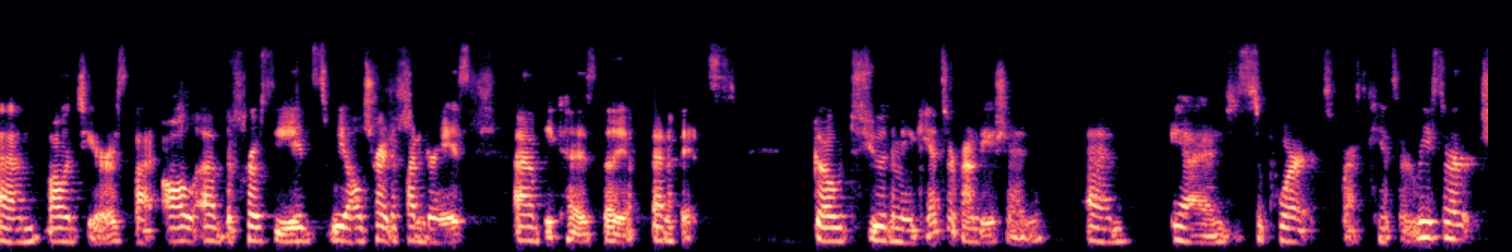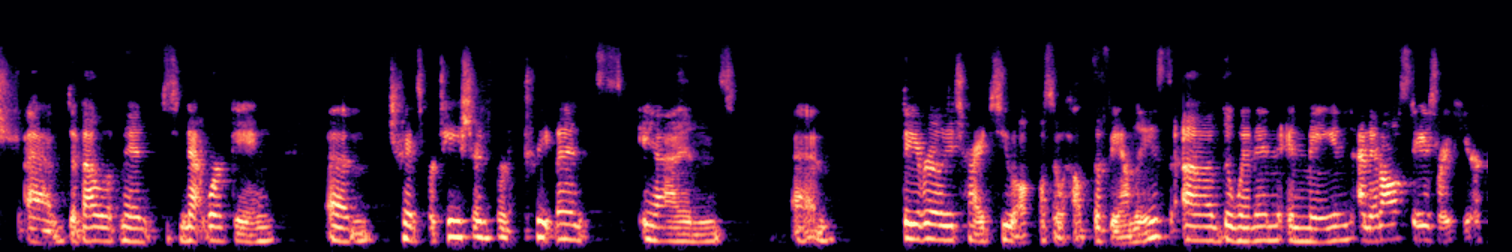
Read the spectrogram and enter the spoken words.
um, volunteers, but all of the proceeds we all try to fundraise um, because the benefits go to the Maine Cancer Foundation um, and support breast cancer research, um, development, networking um, transportation for treatments, and um, they really try to also help the families of the women in Maine, and it all stays right here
